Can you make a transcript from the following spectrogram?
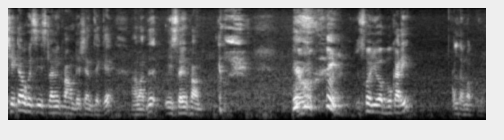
সেটাও হয়েছে ইসলামিক ফাউন্ডেশন থেকে। আমাদের ইসলামিক ফাউন্ড সৈয়দ বুকারি আল্লাহ মাফ করুক।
